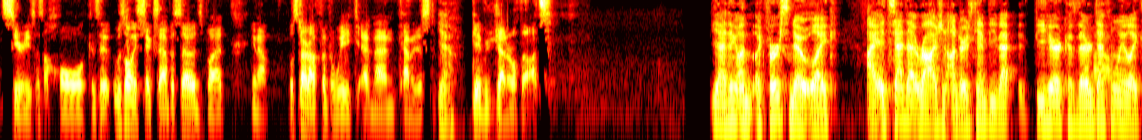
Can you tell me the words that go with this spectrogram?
series as a whole because it was only six episodes, but you know we'll start off with the week and then kind of just yeah give your general thoughts. Yeah, I think on like first note, like I it's sad that Raj and Anders can't be back, be here because they're wow. definitely like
